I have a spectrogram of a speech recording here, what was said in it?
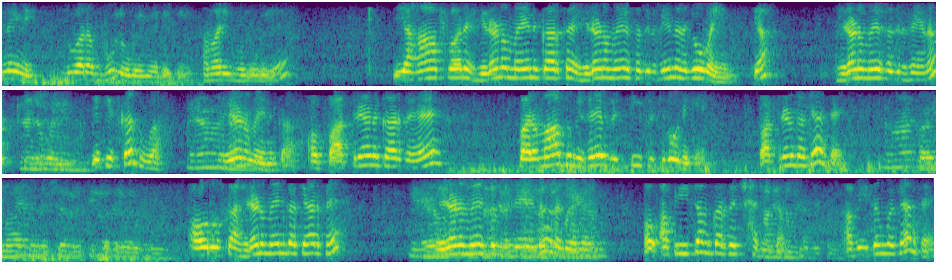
नहीं नहीं दोबारा भूल हो गई मेरे की हमारी भूल हो गई है। यहाँ पर हिरणमयन का अर्थ है हिरणमय सदृशेन रजोमयन। क्या? हिरणमय सदृशेन। ये किसका अर्थ हुआ? हिरणमयन। का। और पात्रेण का अर्थ है परमात्म विषय वृत्ति प्रतिरोध के पात्रेण का क्या है? और उसका हिरणमयन का क्या अर्थ है? हिरण में और अपीतम करते छादितम अपीतम का क्या अर्थ है?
